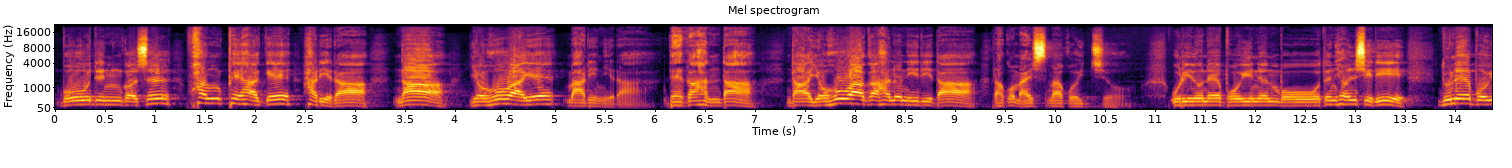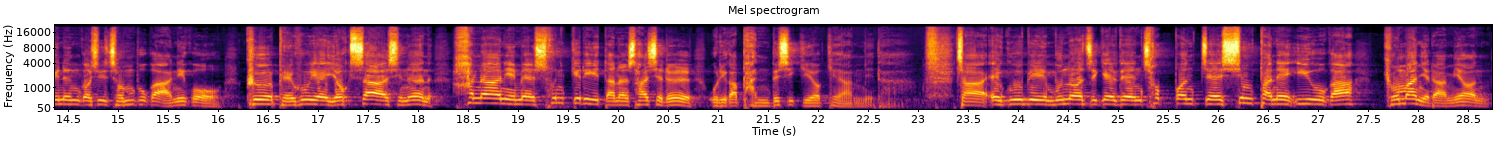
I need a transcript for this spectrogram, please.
모든 것을 황폐하게 하리라. 나 여호와의 말이니라. 내가 한다. 나 여호와가 하는 일이다라고 말씀하고 있죠. 우리 눈에 보이는 모든 현실이 눈에 보이는 것이 전부가 아니고 그 배후에 역사하시는 하나님의 손길이 있다는 사실을 우리가 반드시 기억해야 합니다. 자, 애굽이 무너지게 된 첫 번째 심판의 이유가 교만이라면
